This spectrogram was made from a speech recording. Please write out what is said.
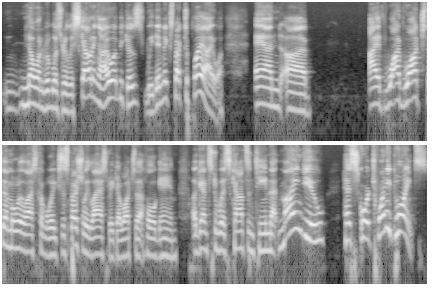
No one was really scouting Iowa because we didn't expect to play Iowa, and uh, I've I've watched them over the last couple weeks, especially last week. I watched that whole game against a Wisconsin team that, mind you, has scored 20 points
